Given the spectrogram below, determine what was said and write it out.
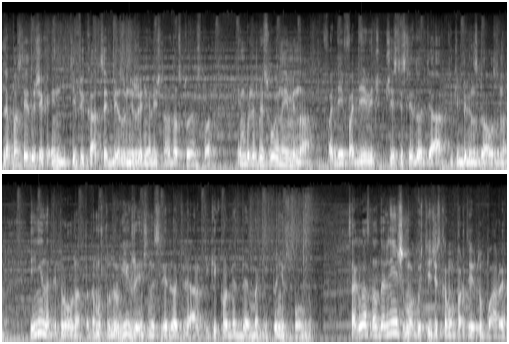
для последующих идентификаций без унижения личного достоинства им были присвоены имена Фадей Фадеевич в честь исследователя Арктики Беллинсгаузена и Нина Петровна, потому что других женщин-исследователей Арктики, кроме Демма, никто не вспомнил. Согласно дальнейшему акустическому портрету пары,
